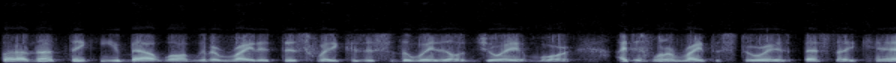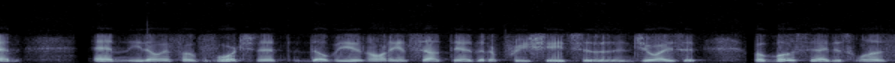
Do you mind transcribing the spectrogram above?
But I'm not thinking about well, I'm going to write it this way because this is the way they'll enjoy it more. I just want to write the story as best I can. And you know, if I'm fortunate, there'll be an audience out there that appreciates it and enjoys it. But mostly, I just want to.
